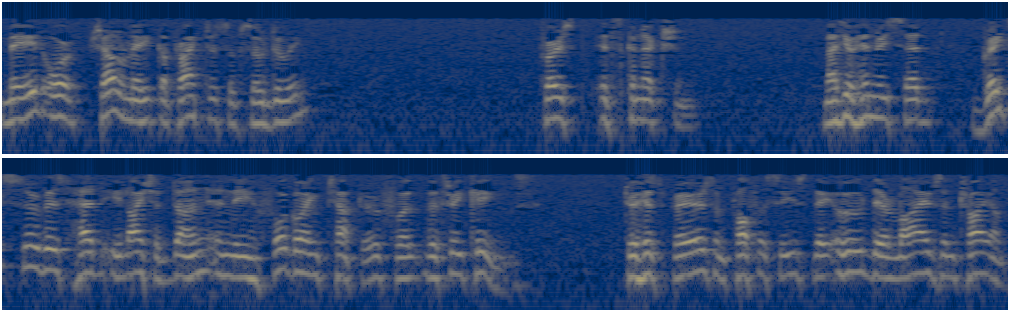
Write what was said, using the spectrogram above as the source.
made or shall make a practice of so doing. First, its connection. Matthew Henry said, Great service had Elisha done in the foregoing chapter for the three kings. To his prayers and prophecies they owed their lives and triumph.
